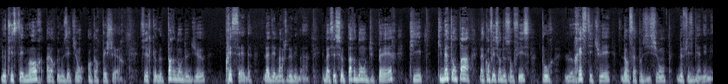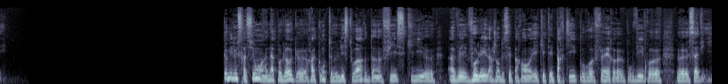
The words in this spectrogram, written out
Le Christ est mort alors que nous étions encore pécheurs. C'est-à-dire que le pardon de Dieu précède la démarche de l'humain. Eh ben, c'est ce pardon du Père qui, qui n'attend pas la confession de son Fils pour le restituer dans sa position de Fils bien-aimé. Comme illustration, un apologue euh, raconte l'histoire d'un fils qui euh, avait volé l'argent de ses parents et qui était parti pour faire, euh, pour vivre sa vie.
